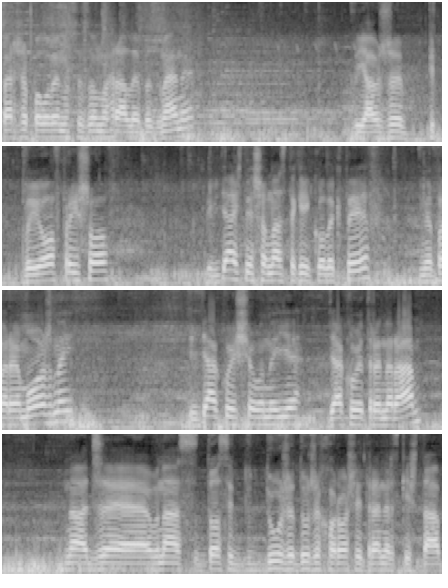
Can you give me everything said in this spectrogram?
першу половину сезону грали без мене. Я вже під плей-офф прийшов. І вдячний, що в нас такий колектив, непереможний. І дякую, що вони є. Дякую тренерам. Ну, адже у нас досить дуже-дуже хороший тренерський штаб.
